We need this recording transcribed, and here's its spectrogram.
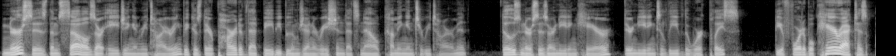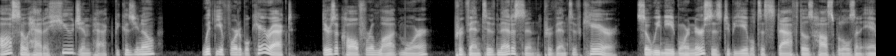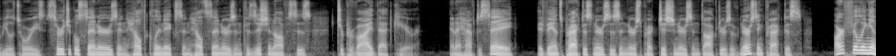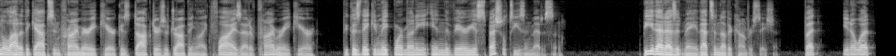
Nurses themselves are aging and retiring because they're part of that baby boom generation that's now coming into retirement. Those nurses are needing care, they're needing to leave the workplace. The Affordable Care Act has also had a huge impact because, you know, with the Affordable Care Act, there's a call for a lot more preventive medicine, preventive care. So we need more nurses to be able to staff those hospitals and ambulatory surgical centers and health clinics and health centers and physician offices to provide that care. And I have to say, advanced practice nurses and nurse practitioners and doctors of nursing practice are filling in a lot of the gaps in primary care because doctors are dropping like flies out of primary care because they can make more money in the various specialties in medicine. Be that as it may, that's another conversation. But you know what?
